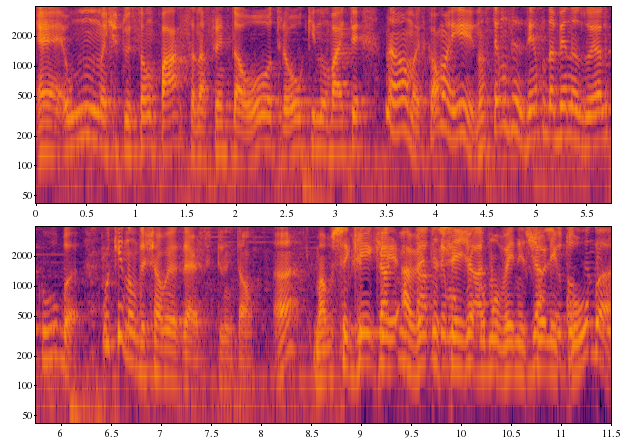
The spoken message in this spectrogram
é, uma instituição passa na frente da outra ou que não vai ter. Não, mas calma aí. Nós temos exemplo da Venezuela e Cuba. Por que não deixar o exército, então? Hã? Mas você quer que, que a gente seja como Venezuela e Cuba?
